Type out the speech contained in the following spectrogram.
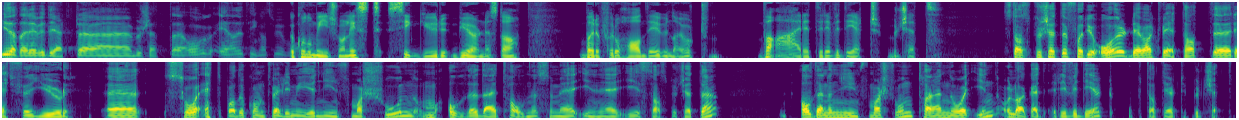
i dette reviderte eh, budsjettet. Og en av de tingene som vi var... Økonomijournalist Sigurd Bjørnestad, bare for å ha det unnagjort, hva er et revidert budsjett? Statsbudsjettet for i år det ble vedtatt eh, rett før jul. Eh, Så etterpå hadde det kommet veldig mye ny informasjon om alle de tallene som er inne i statsbudsjettet. All denne nye informasjonen tar jeg nå inn og lager et revidert, oppdatert budsjett.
